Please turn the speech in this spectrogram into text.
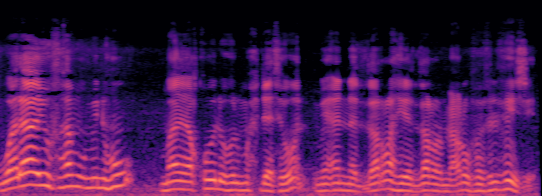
ولا يفهم منه ما يقوله المحدثون بأن الذرة هي الذرة المعروفة في الفيزياء.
